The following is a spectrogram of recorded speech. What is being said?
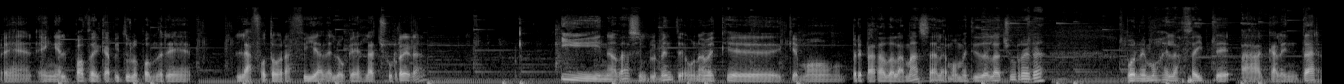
Eh, en el post del capítulo pondré la fotografía de lo que es la churrera. Y nada, simplemente una vez que, que hemos preparado la masa, la hemos metido en la churrera, ponemos el aceite a calentar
